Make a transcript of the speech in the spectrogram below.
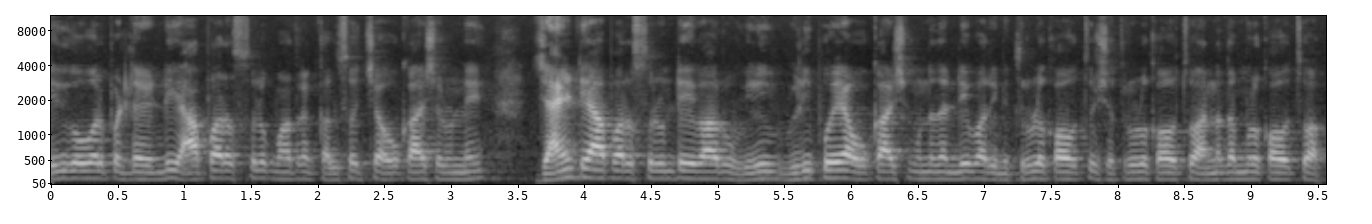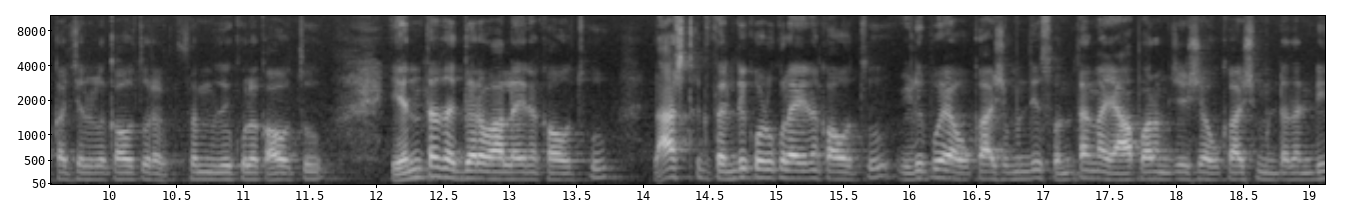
ఐదు గవ్వలు పడ్డాయండి. వ్యాపారస్తులకు మాత్రం కలిసి వచ్చే అవకాశాలు ఉన్నాయి జాయింట్ వ్యాపారస్తులు ఉంటే వారు విడి విడిపోయే అవకాశం ఉన్నదండి. వారి మిత్రులు కావచ్చు శత్రువులు కావచ్చు అన్నదమ్ములు కావచ్చు అక్క చెల్లెలు కావచ్చు రక్త సంబంధికులు కావచ్చు ఎంత దగ్గర వాళ్ళైనా కావచ్చు లాస్ట్కి తండ్రి కొడుకులైనా కావచ్చు విడిపోయే అవకాశం ఉంది. సొంతంగా వ్యాపారం చేసే అవకాశం ఉంటుందండి.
